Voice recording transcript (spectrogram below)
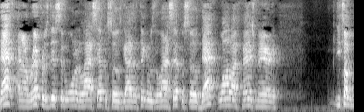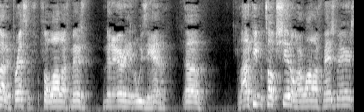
that, and I referenced this in one of the last episodes, guys. I think it was the last episode. That wildlife management area, you talk about impressive for a wildlife management area in Louisiana. Uh, a lot of people talk shit on our wildlife management areas,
